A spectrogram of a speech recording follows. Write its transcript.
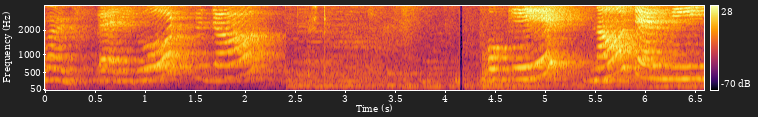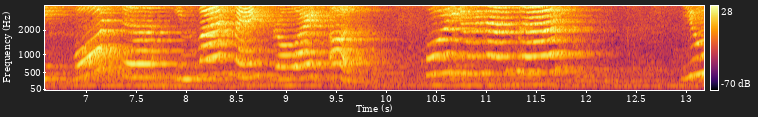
is. Very good. Sit down. Okay. Now tell me, what does environment provide us? Who will give me the answer? You?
